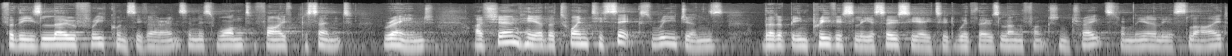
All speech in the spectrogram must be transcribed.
for these low frequency variants in this 1 to 5% range, I've shown here the 26 regions that have been previously associated with those lung function traits from the earlier slide,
